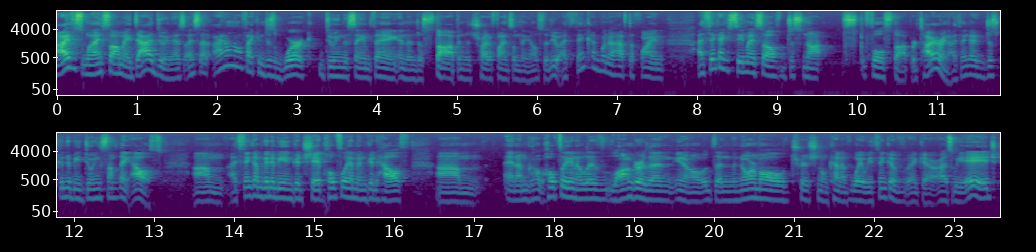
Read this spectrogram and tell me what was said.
I've when I saw my dad doing this, I said, I don't know if I can just work doing the same thing and then just stop and just try to find something else to do. I think I'm going to have to find. I think I see myself just not full stop retiring. I think I'm just going to be doing something else. Um, I think I'm going to be in good shape. Hopefully, I'm in good health. Um, and I'm hopefully going to live longer than you know than the normal traditional kind of way we think of like as we age.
